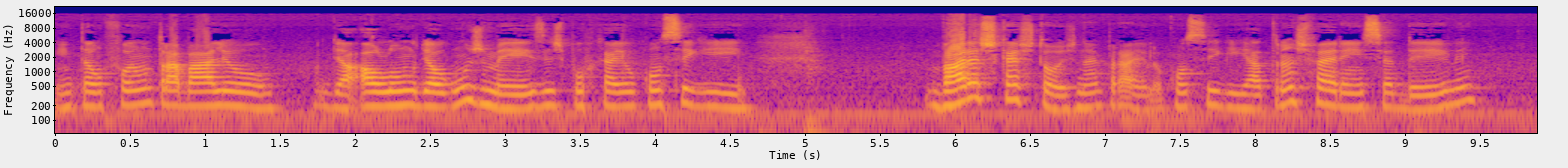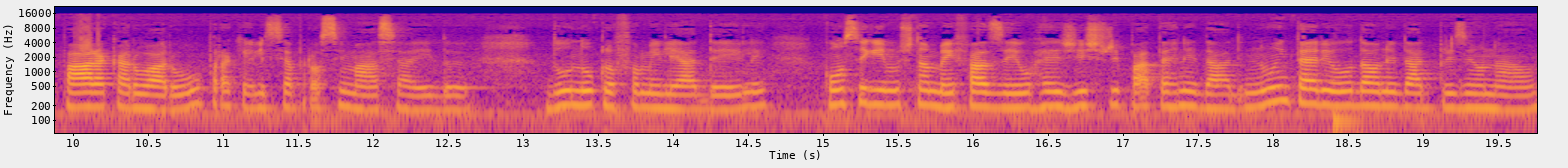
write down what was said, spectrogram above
Então foi um trabalho de, ao longo de alguns meses, porque aí eu consegui várias questões né, para ele. Eu consegui a transferência dele para Caruaru, para que ele se aproximasse aí do, do núcleo familiar dele. Conseguimos também fazer o registro de paternidade no interior da unidade prisional.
